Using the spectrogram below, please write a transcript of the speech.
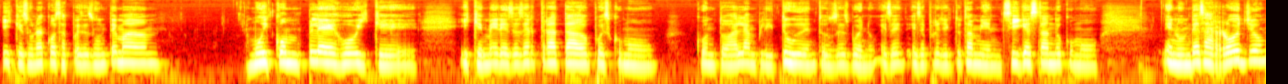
y que es una cosa, pues es un tema muy complejo y que, y que merece ser tratado pues como con toda la amplitud. Entonces, bueno, ese, ese proyecto también sigue estando como en un desarrollo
